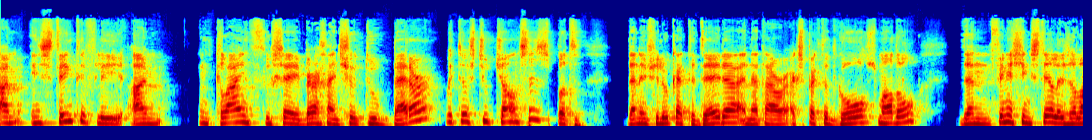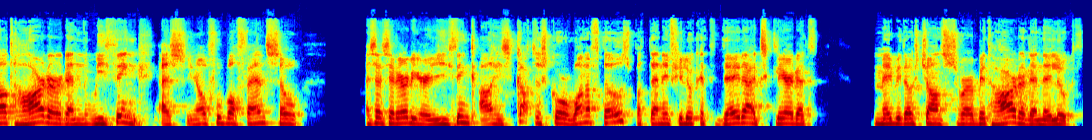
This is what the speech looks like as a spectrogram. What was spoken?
I'm instinctively I'm inclined to say Bergwijn should do better with those two chances, but then if you look at the data and at our expected goals model, then finishing still is a lot harder than we think as you know football fans. So as I said earlier, you think, oh, he's got to score one of those. But then if you look at the data, it's clear that maybe those chances were a bit harder than they looked.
